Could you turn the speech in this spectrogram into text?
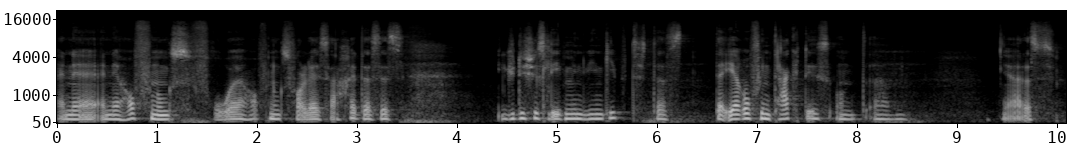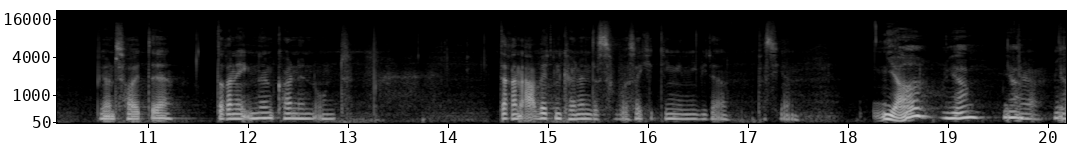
Eine, eine hoffnungsfrohe, hoffnungsvolle Sache, dass es jüdisches Leben in Wien gibt, dass der Eruf intakt ist und ähm, ja, dass wir uns heute daran erinnern können und daran arbeiten können, dass solche Dinge nie wieder passieren. Ja, ja, ja, ja. ja.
